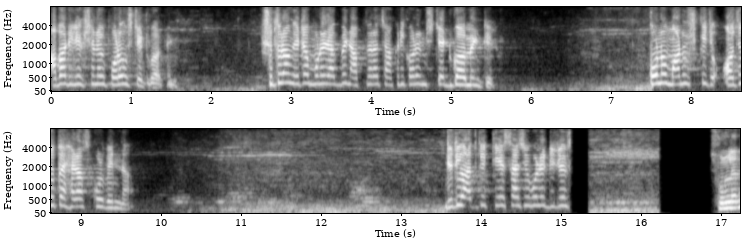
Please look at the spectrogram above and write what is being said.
আবার ইলেকশনের পরেও স্টেট গভর্নমেন্ট সুতরাং এটা মনে রাখবেন, আপনারা চাকরি করেন স্টেট গভর্নমেন্টের কোনো মানুষকে অযথা হ্যারাস করবেন না। যদিও আজকে কেস আছে বলে ডিটেলস শুনলেন?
